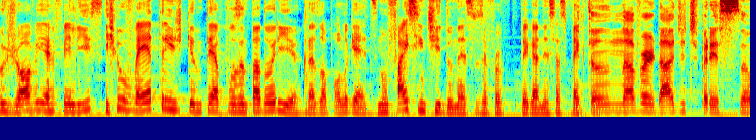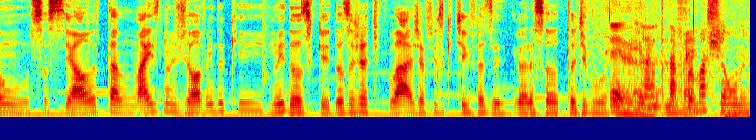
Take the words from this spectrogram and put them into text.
o jovem é feliz e o velho é triste, que não tem aposentadoria. Graças ao Paulo Guedes. Não faz sentido, né? Se você for pegar nesse aspecto. Então, na verdade, a pressão social tá mais no jovem do que no idoso. Porque o idoso já, tipo, ah, já fiz o que tinha que fazer. Agora só tô de boa. É, é na- na formação, né?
